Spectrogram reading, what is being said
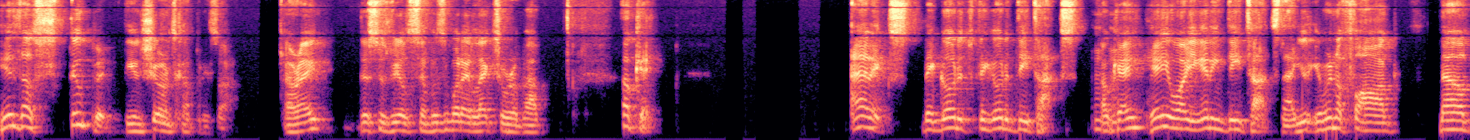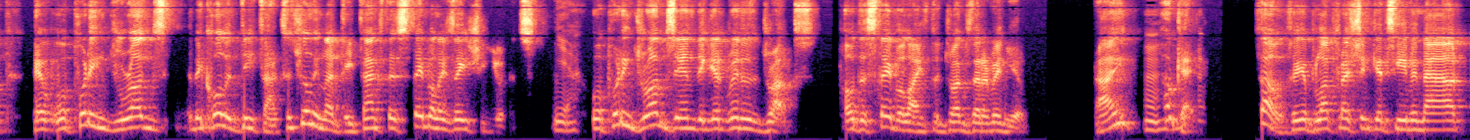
Here's how stupid the insurance companies are all right? This is real simple. This is what i lecture about. Okay addicts they go to they go to detox. Mm-hmm. Okay, here you are, you're getting detox now. You're, in a fog. Now we're putting drugs. They call it detox. It's really not detox. They're stabilization units. Yeah, we're putting drugs in to get rid of the drugs or to stabilize the drugs that are in you. Right? Mm-hmm. Okay. So so your blood pressure gets evened out.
